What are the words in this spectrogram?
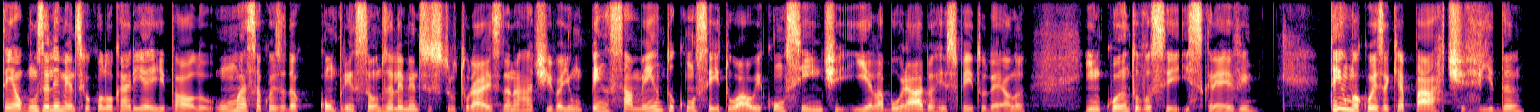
tem alguns elementos que eu colocaria aí, Paulo. Uma, essa coisa da compreensão dos elementos estruturais da narrativa e um pensamento conceitual e consciente e elaborado a respeito dela, enquanto você escreve. Tem uma coisa que é parte vida,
